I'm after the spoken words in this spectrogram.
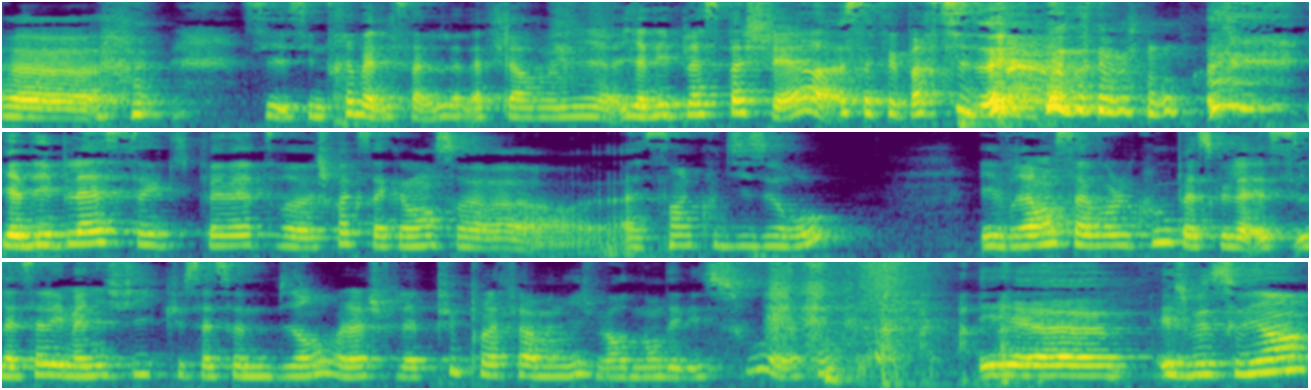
euh, c'est une très belle salle, la Philharmonie. Il y a des places pas chères, ça fait partie de... Il y a des places qui peuvent être, je crois que ça commence à 5 ou 10 euros. Et vraiment, ça vaut le coup parce que la, salle est magnifique, que ça sonne bien. Voilà, je fais la pub pour la Philharmonie, je vais leur demander des sous et, euh, et je me souviens,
